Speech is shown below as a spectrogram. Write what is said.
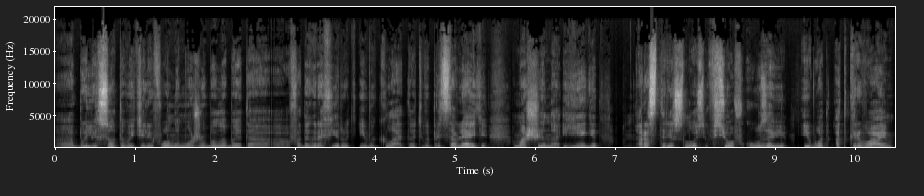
э, были сотовые телефоны, можно было бы это э, фотографировать и выкладывать. Вы представляете, машина едет, растряслось все в кузове, и вот открываем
